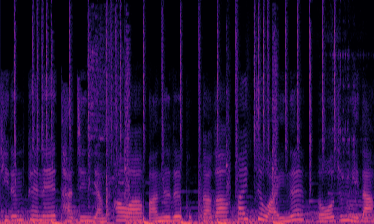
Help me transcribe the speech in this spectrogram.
기름팬에 다진 양파와 마늘을 볶다가 화이트 와인을 넣어줍니다.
